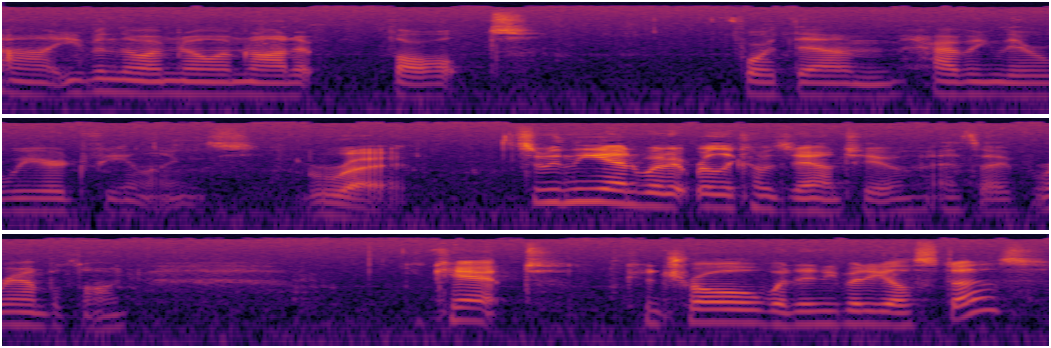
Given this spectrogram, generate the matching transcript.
uh, even though I know I'm not at fault for them having their weird feelings. Right. So in the end, what it really comes down to, as I've rambled on, you can't control what anybody else does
